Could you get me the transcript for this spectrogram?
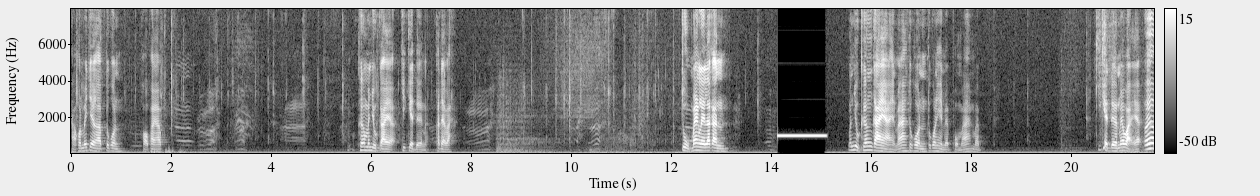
หาคนไม่เจอครับทุกคน ขออภัยครับ เครื่องมันอยู่ไกลอะ ขี้เกียจเดินอะ เข้าใจปะ จูบแม่งเลยแล้วกัน มันอยู่เครื่องไกลอะเห็นไหมทุกคนทุกคนเห็นแบบผมไหมแบบขี้เกียจเดินไม่ไหวอะเออ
